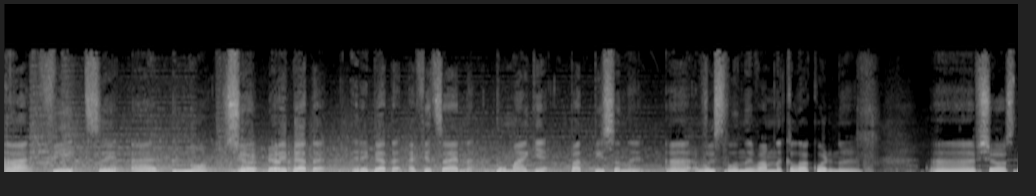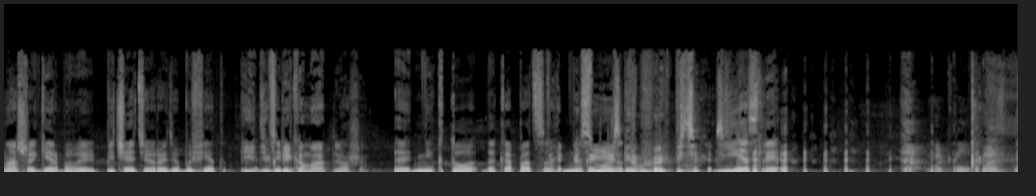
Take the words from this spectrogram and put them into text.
Официально. Все, Ребята. ребята. ребята, официально. Бумаги подписаны, а, высланы вам на колокольную. все с нашей гербовой печатью радиобуфет. И дикпиком от Леши. Э, никто докопаться не Это сможет. гербовая печать. Если, Макнул краску.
